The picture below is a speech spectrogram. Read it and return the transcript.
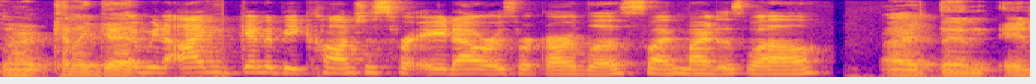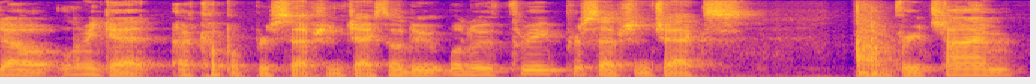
All right, can I get? I mean, I'm gonna be conscious for eight hours regardless, so I might as well. All right, then Ado, let me get a couple perception checks. I'll do we'll do three perception checks um, for each time,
